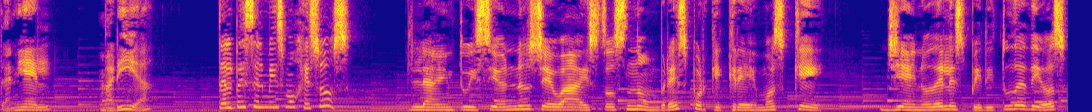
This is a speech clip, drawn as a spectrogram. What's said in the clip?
Daniel, María, tal vez el mismo Jesús. La intuición nos lleva a estos nombres porque creemos que, lleno del Espíritu de Dios,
